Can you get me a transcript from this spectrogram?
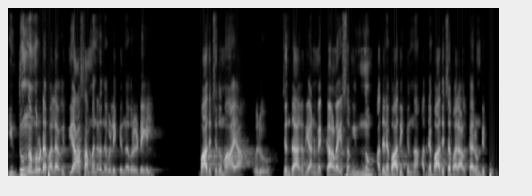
ഇന്നും നമ്മളുടെ പല വിദ്യാസമ്പന്നരെന്ന് വിളിക്കുന്നവരുടെ ഇടയിൽ ബാധിച്ചതുമായ ഒരു ചിന്താഗതിയാണ് മെക്കാളയിസം ഇന്നും അതിനെ ബാധിക്കുന്ന അതിനെ ബാധിച്ച പല ആൾക്കാരുണ്ട് ഇപ്പോഴും.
